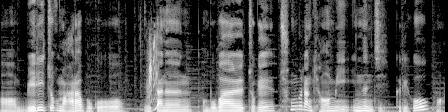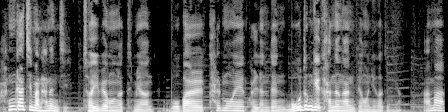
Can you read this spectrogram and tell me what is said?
어, 미리 조금 알아보고 일단은 모발 쪽에 충분한 경험이 있는지 그리고 어, 한 가지만 하는지 저희 병원 같으면 모발 탈모에 관련된 모든 게 가능한 병원이거든요. 아마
